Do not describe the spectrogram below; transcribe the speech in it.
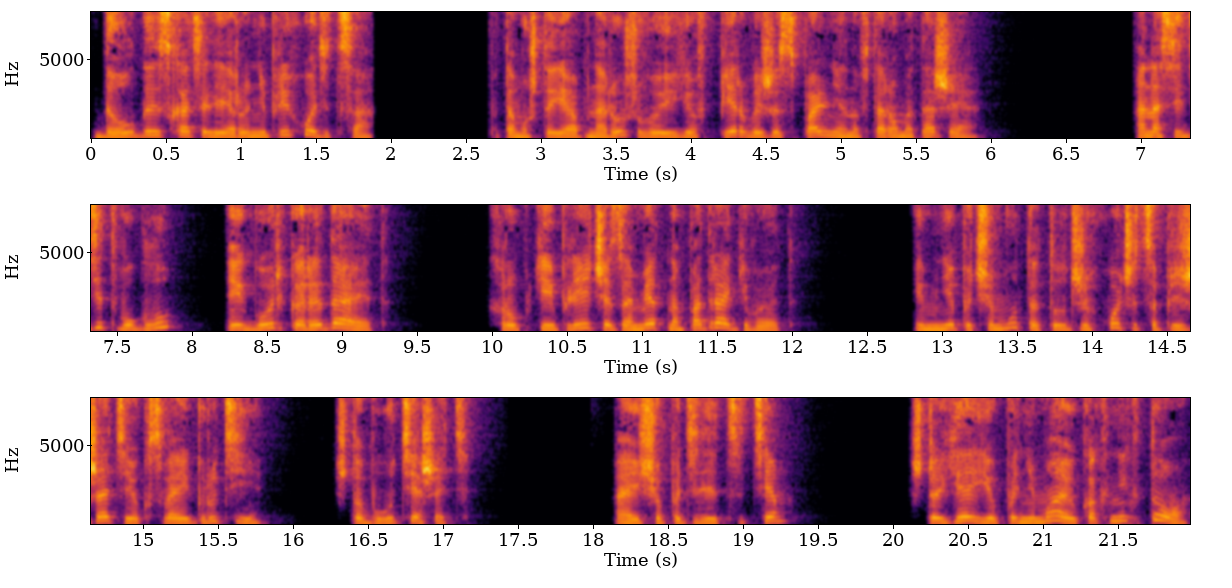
Долго искать Леру не приходится потому что я обнаруживаю ее в первой же спальне на втором этаже. Она сидит в углу и горько рыдает. Хрупкие плечи заметно подрагивают. И мне почему-то тут же хочется прижать ее к своей груди, чтобы утешить. А еще поделиться тем, что я ее понимаю как никто.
